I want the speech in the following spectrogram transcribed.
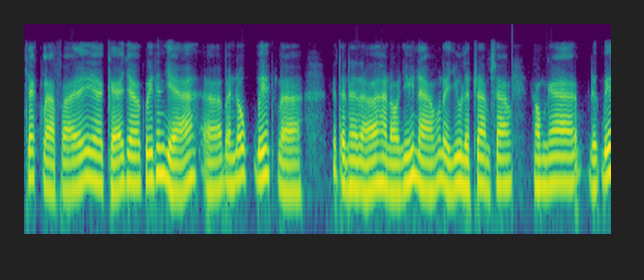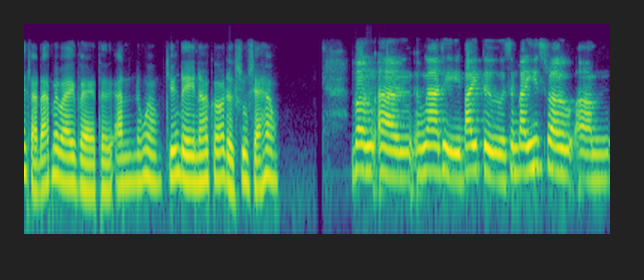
chắc là phải ờ, kể cho quý thính giả ở bên Úc biết là cái tình hình ở Hà Nội như thế nào, vấn đề du lịch ra làm sao. Hồng Nga được biết là đáp máy bay về từ Anh đúng không? Chuyến đi nó có được suôn sẻ không? Vâng, à, Hồng Nga thì bay từ sân bay Heathrow um,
